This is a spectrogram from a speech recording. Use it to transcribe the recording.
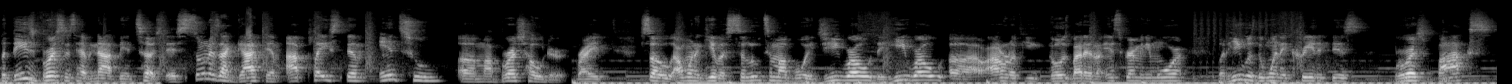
But these brushes have not been touched. As soon as I got them, I placed them into uh, my brush holder, right? So I want to give a salute to my boy G-Ro, the hero. Uh, I don't know if he goes by that on Instagram anymore, but he was the one that created this brush box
